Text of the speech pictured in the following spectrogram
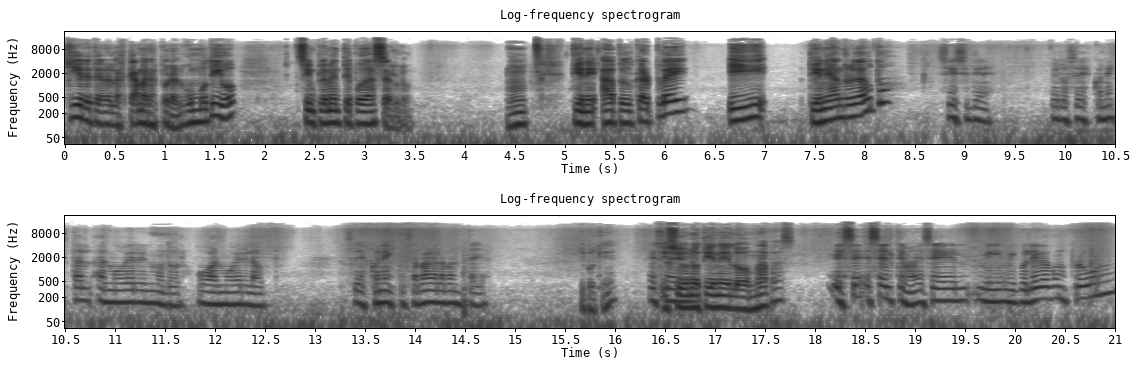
quiere tener las cámaras por algún motivo, simplemente puede hacerlo. ¿Mm? Tiene Apple CarPlay y tiene Android Auto. Sí, sí tiene. Pero se desconecta al, al mover el motor o al mover el auto. Se desconecta, se apaga la pantalla. ¿Y por qué? Eso ¿Y si es- uno tiene los mapas? Ese, ese es el tema. Ese es el- mi, mi colega compró uno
